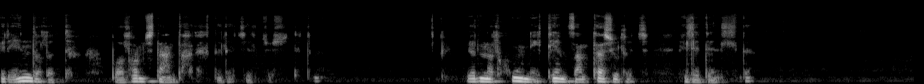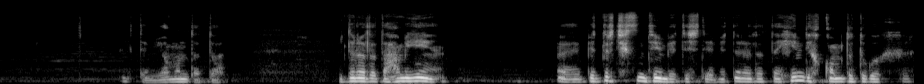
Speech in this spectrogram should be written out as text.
Тэгэхээр энд болоод болгоомжтой хандах хэрэгтэй л гэж хэлж байна шүү дээ тийм үү. Ер нь бол хүн нэг тийм замтай шүү л гэж хэлээд байна л да. Нэг тийм юмд одоо бид нар бол одоо хамгийн э, бид нар ч гэсэн тийм байдаг шүү дээ. Бид нар бол одоо хинд их гомддог вэ гэхээр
